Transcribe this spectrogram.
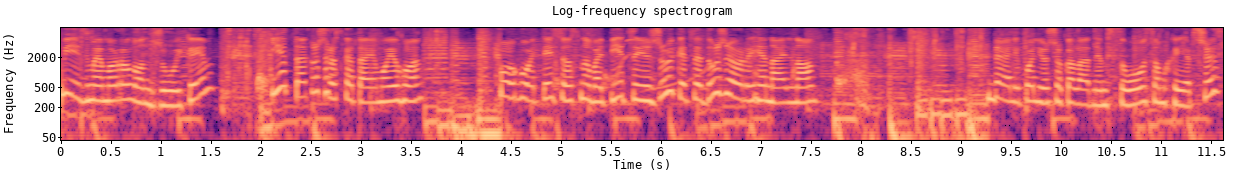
Візьмемо рулон жуйки і також розкатаємо його. Погодьтесь, основа піци і жуйки це дуже оригінально. Далі полю шоколадним соусом хершес.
